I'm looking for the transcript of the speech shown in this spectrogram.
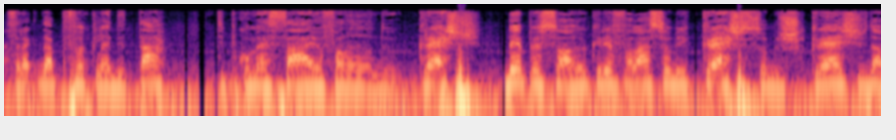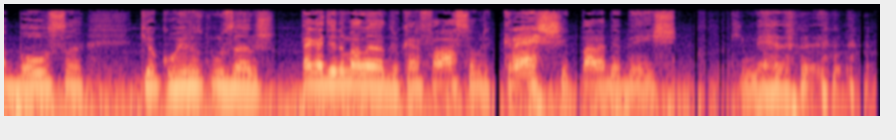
Será que dá pro funk editar? Tipo, começar eu falando crash. Bem, pessoal, eu queria falar sobre crash, sobre os crashes da bolsa que ocorreram nos últimos anos. Pegadinha do malandro, eu quero falar sobre crash para bebês. Que merda.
